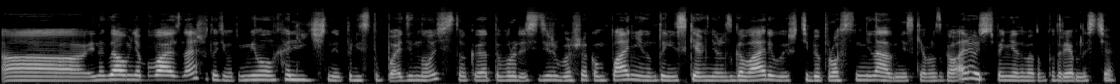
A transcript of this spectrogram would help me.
А, иногда у меня бывают, знаешь, вот эти вот меланхоличные приступы одиночества, когда ты вроде сидишь в большой компании, но ты ни с кем не разговариваешь, тебе просто не надо ни с кем разговаривать, у тебя нет в этом потребности.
